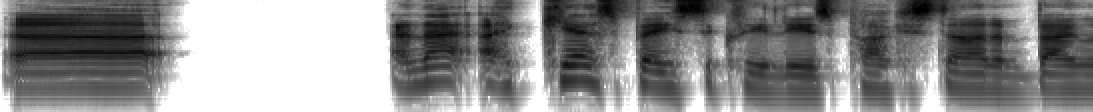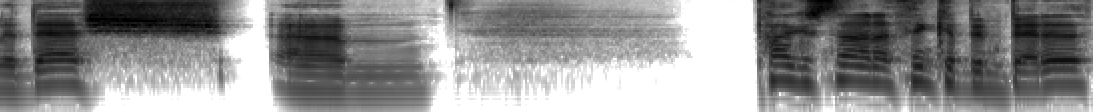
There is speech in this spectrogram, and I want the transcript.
Uh, and that I guess basically leaves Pakistan and Bangladesh. Um, Pakistan, I think, have been better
